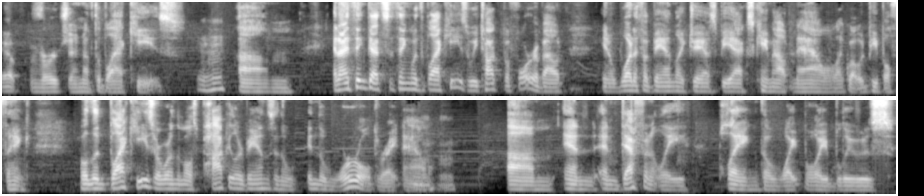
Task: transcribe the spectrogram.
Yep. version of the black keys Mhm. um, and I think that's the thing with the Black Keys. We talked before about, you know, what if a band like JSBX came out now? Like, what would people think? Well, the Black Keys are one of the most popular bands in the in the world right now, Mhm. um, and and definitely playing the white boy blues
